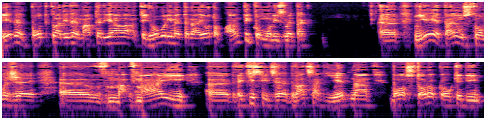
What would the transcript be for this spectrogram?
jeden podklad, jeden materiál, keď hovoríme teda aj o tom antikomunizme, tak E, nie je tajomstvom, že v máji 2021 e, bolo 100 rokov, kedy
